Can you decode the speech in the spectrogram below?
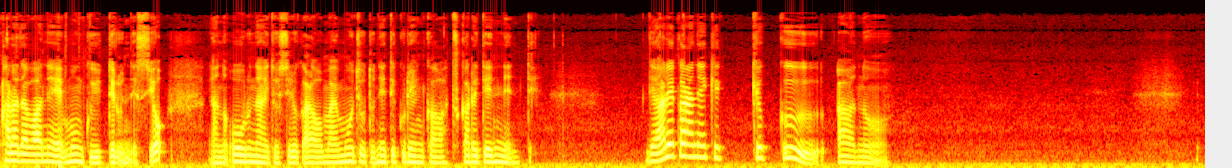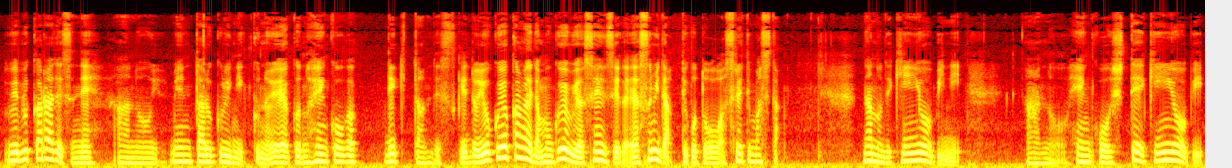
体はね、文句言ってるんですよ。あの、オールナイトしてるから、お前もうちょっと寝てくれんか、疲れてんねんって。で、あれからね、結局、あの、ウェブからですね、あの、メンタルクリニックの予約の変更ができたんですけど、よくよく考えたら木曜日は先生が休みだってことを忘れてました。なので金曜日に、あの、変更して、金曜日、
